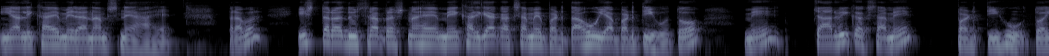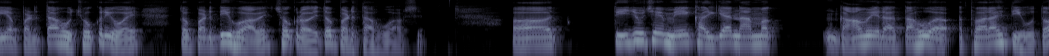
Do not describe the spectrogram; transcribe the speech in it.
यहाँ लिखा है मेरा नाम स्नेहा है बराबर इस तरह दूसरा प्रश्न है मैं खलगिया कक्षा में पढ़ता हूँ या पढ़ती हूँ तो मैं ચારવી કક્ષા में पढ़ती हूँ तो અહીંયા पढ़ता हूँ છોકરી હોય તો पढ़ती हूँ આવે છોકરો હોય તો पढ़ता हूँ આવશે અ, ત્રીજું છે મેં खलगिया नामक गांव में रहता हूँ अथवा रहती हूँ तो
